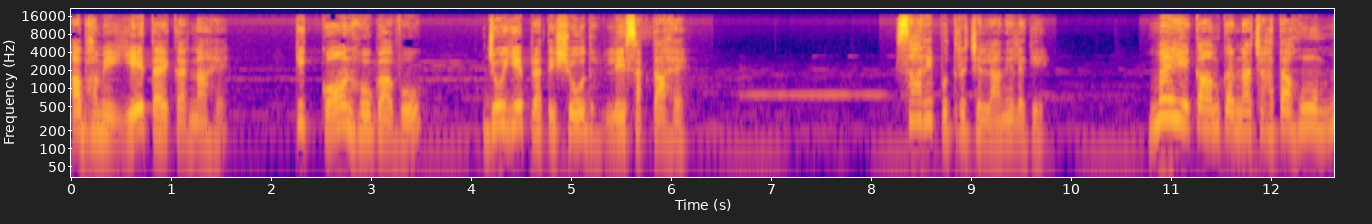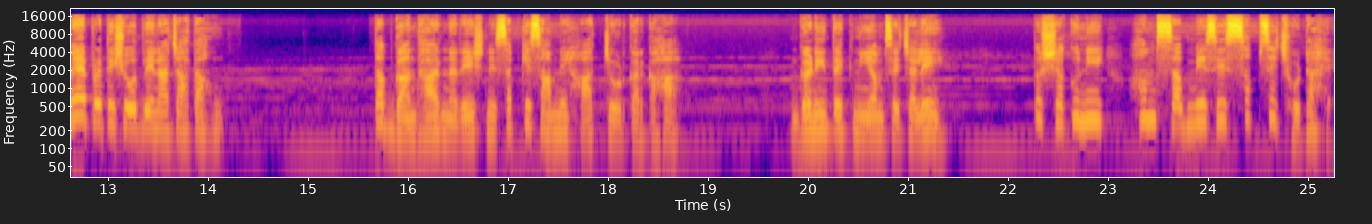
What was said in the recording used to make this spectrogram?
अब हमें यह तय करना है कि कौन होगा वो जो ये प्रतिशोध ले सकता है। सारे पुत्र चिल्लाने लगे। मैं ये काम करना चाहता हूँ, मैं प्रतिशोध लेना चाहता हूँ। तब गांधार नरेश ने सबके सामने हाथ जोड़कर कहा गणितिक नियम से चलें तो शकुनी हम सब में से सबसे छोटा है।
